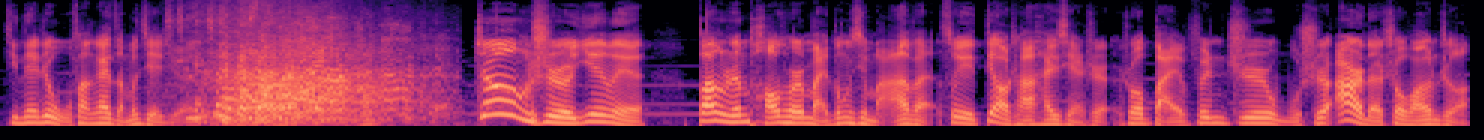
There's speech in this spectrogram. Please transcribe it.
今天这午饭该怎么解决？正是因为帮人跑腿买东西麻烦，所以调查还显示说，百分之五十二的受访者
